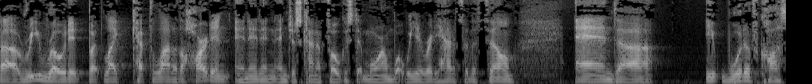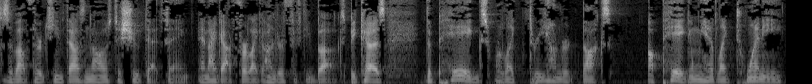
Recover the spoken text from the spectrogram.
uh, rewrote it, but like kept a lot of the heart in, in it, and, and just kind of focused it more on what we already had for the film. And uh, it would have cost us about thirteen thousand dollars to shoot that thing, and I got for like one hundred fifty bucks because the pigs were like three hundred bucks a pig, and we had like twenty.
